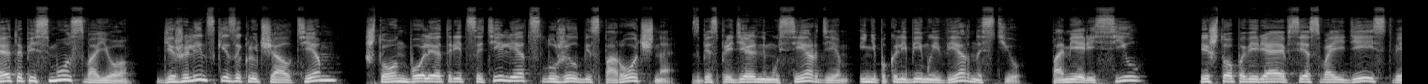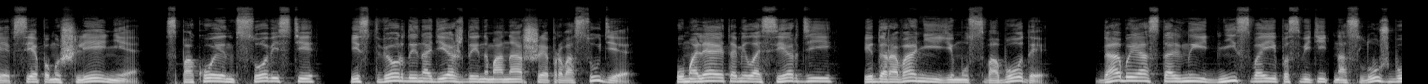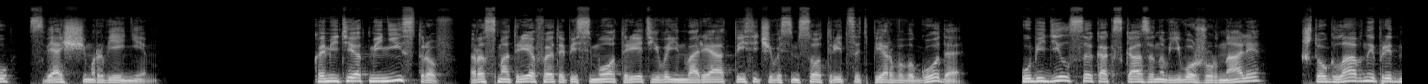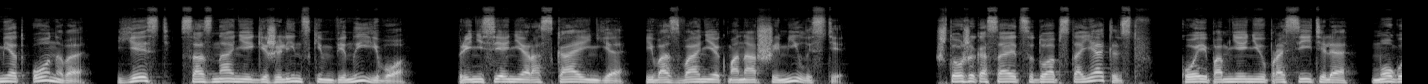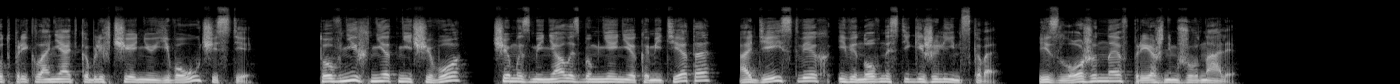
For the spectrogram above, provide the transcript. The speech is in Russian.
Это письмо свое Гежелинский заключал тем, что он более 30 лет служил беспорочно, с беспредельным усердием и непоколебимой верностью, по мере сил, и что, поверяя все свои действия, все помышления, спокоен в совести и с твердой надеждой на монаршее правосудие, умоляет о милосердии и даровании ему свободы, дабы и остальные дни свои посвятить на службу с вящим рвением. Комитет министров, рассмотрев это письмо 3 января 1831 года, убедился, как сказано в его журнале, что главный предмет оного есть сознание Гежелинским вины его, принесение раскаяния и воззвание к монаршей милости. Что же касается до обстоятельств, кои, по мнению просителя, могут преклонять к облегчению его участи, то в них нет ничего, чем изменялось бы мнение комитета о действиях и виновности Гежелинского, изложенное в прежнем журнале.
